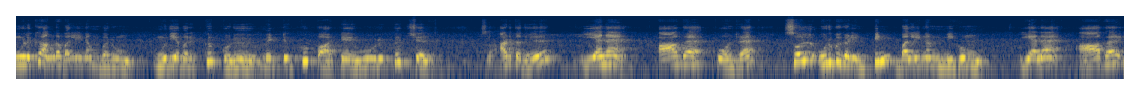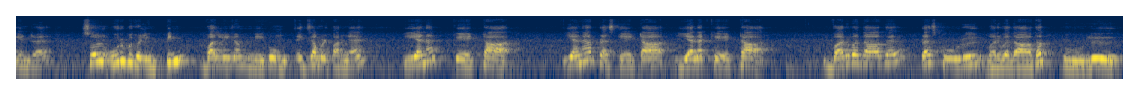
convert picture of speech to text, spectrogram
உங்களுக்கு அங்கே வல்லினம் வரும். முதியவருக்கு கொடு மெட்டுக்கு பாட்டு ஊருக்கு செல். ஸோ அடுத்தது என ஆக போன்ற சொல் உருவுகளின் பின் வல்லினம் மிகும். என ஆக என்ற சொல் உருவுகளின் பின் வல்லினம் மிகும். எக்ஸாம்பிள் பாருங்க. என கேட்டார். என ப்ளஸ் கேட்டார் என கேட்டார். வருவதாக ப்ளஸ் கூறு வருவதாக கூறு.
